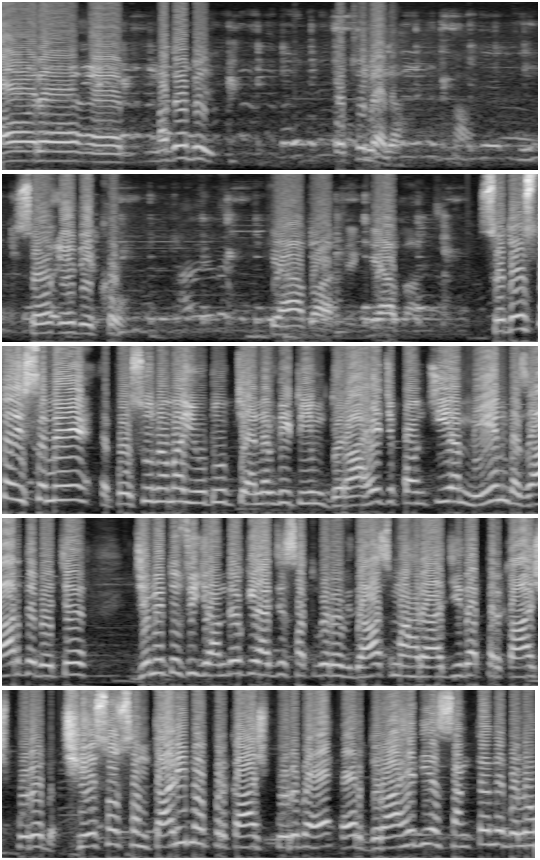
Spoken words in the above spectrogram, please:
ਔਰ ਮਤਲਬ ਉੱਥੋਂ ਲੈ ਲਾ। ਹਾਂ। ਸੋ ਇਹ ਦੇਖੋ ਕੀ ਬਾਤ ਹੈ ਕੀ ਬਾਤ ਸੋ ਦੋਸਤੋ ਇਸ ਸਮੇਂ ਪੋਸੂਨਾਮਾ YouTube ਚੈਨਲ ਦੀ ਟੀਮ ਦੁਰਾਹੇ 'ਚ ਪਹੁੰਚੀ ਹੈ ਮੇਨ ਬਾਜ਼ਾਰ ਦੇ ਵਿੱਚ ਜਿਵੇਂ ਤੁਸੀਂ ਜਾਣਦੇ ਹੋ ਕਿ ਅੱਜ ਸਤਿਗੁਰ ਰਵਿਦਾਸ ਮਹਾਰਾਜ ਜੀ ਦਾ ਪ੍ਰਕਾਸ਼ ਪੁਰਬ 647ਵਾਂ ਪ੍ਰਕਾਸ਼ ਪੁਰਬ ਹੈ ਔਰ ਦੁਰਾਹੇ ਦੀਆਂ ਸੰਗਤਾਂ ਦੇ ਵੱਲੋਂ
